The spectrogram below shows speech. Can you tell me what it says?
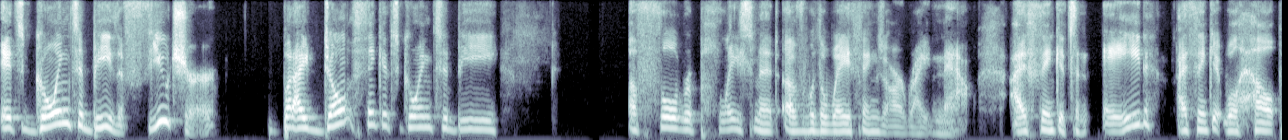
It's going to be the future, but I don't think it's going to be a full replacement of the way things are right now. I think it's an aid. I think it will help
